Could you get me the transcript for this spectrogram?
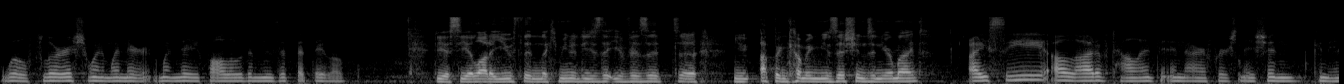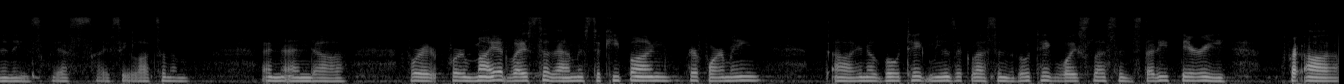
will flourish when, when they're, when they follow the music that they love. Do you see a lot of youth in the communities that you visit, uh, up and coming musicians in your mind? I see a lot of talent in our First Nation communities. Yes, I see lots of them, and and uh, for for my advice to them is to keep on performing uh, you know, go take music lessons, go take voice lessons, study theory, uh,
